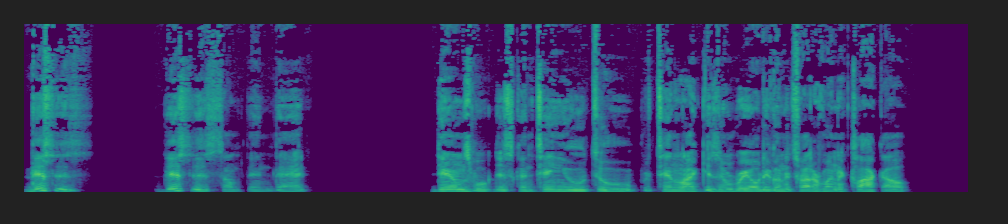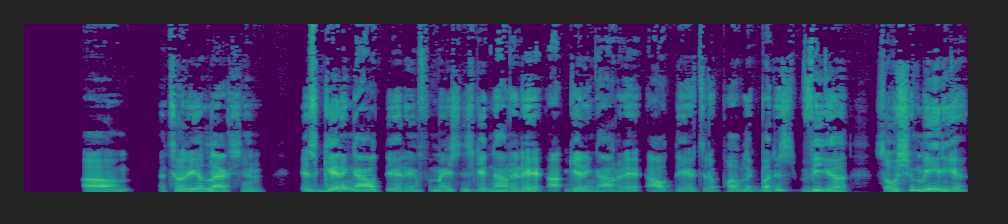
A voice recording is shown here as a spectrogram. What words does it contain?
this is this is something that Dems will just continue to pretend like isn't real. They're going to try to run the clock out um, until the election. It's getting out there. The information is getting out of there, uh, getting out of there, out there to the public, but it's via social media.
